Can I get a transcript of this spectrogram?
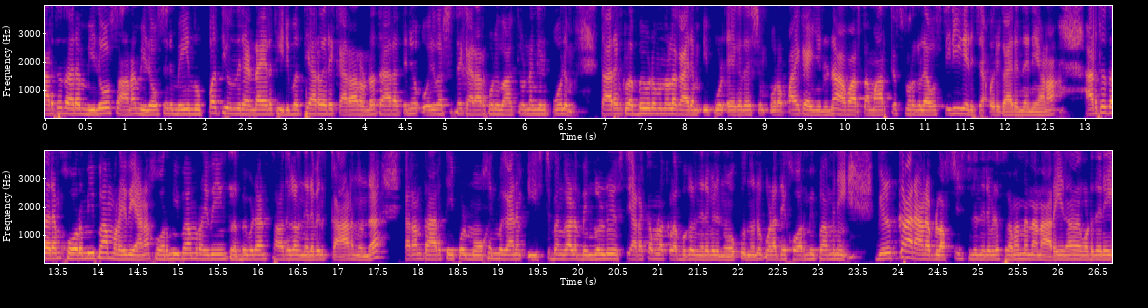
അടുത്ത താരം മിലോസ് ആണ് മിലോസിന് മെയ് മുപ്പത്തി ഒന്ന് രണ്ടായിരത്തി ഇരുപത്തി ആറ് വരെ കരാറുണ്ട്. താരത്തിന് ഒരു വർഷത്തെ കരാർ കൂടി ബാക്കിയുണ്ടെങ്കിൽ പോലും താരം ക്ലബ്ബ് വിടുമെന്നുള്ള കാര്യം ഇപ്പോൾ ഏകദേശം ഉറപ്പായി കഴിഞ്ഞിട്ടുണ്ട്. ആ വാർത്ത മാർക്കസ് മുറുകലവ് സ്ഥിരീകരിച്ച ഒരു കാര്യം തന്നെയാണ്. അടുത്ത താരം ഹോർമിപാം റൈവയാണ് ഹോർമിപാം റൈവയും ക്ലബ്ബ് വിടാൻ സാധ്യതകൾ നിലവിൽ കാണുന്നുണ്ട്. കാരണം താരത്തെ ഇപ്പോൾ മോഹൻ ബഗാനും ഈസ്റ്റ് ബംഗാളും ബംഗളൂരു എഫ് സി അടക്കമുള്ള ക്ലബ്ബുകൾ നിലവിൽ നോക്കുന്നുണ്ട്. കൂടാതെ ഹോർമി പാമ്പിനെ വിൽക്കാനാണ് ബ്ലാസ്റ്റേഴ്സിന്റെ നിലവിലെ ശ്രമം എന്നാണ് അറിയുന്നത്. അതുകൊണ്ട് തന്നെ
